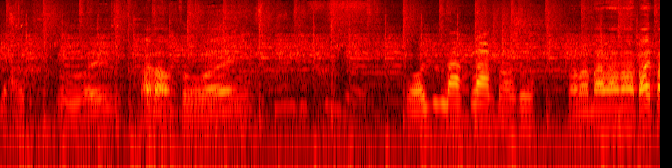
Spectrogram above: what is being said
อย่าสวยตายเปล่าสวยขอลากลากมาเลยมามามามามาไปไป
